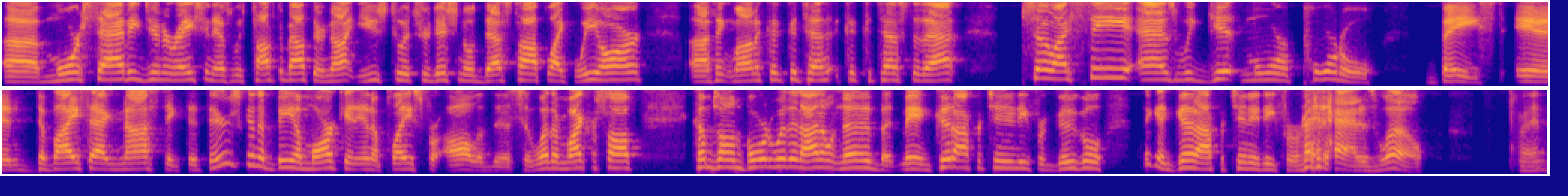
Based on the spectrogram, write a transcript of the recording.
uh, more savvy generation. As we've talked about, they're not used to a traditional desktop like we are. Uh, I think Monica could, te- could contest to that. So I see as we get more portal based and device agnostic that there's going to be a market and a place for all of this. And whether Microsoft comes on board with it, I don't know. But man, good opportunity for Google. I think a good opportunity for Red Hat as well. Right.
